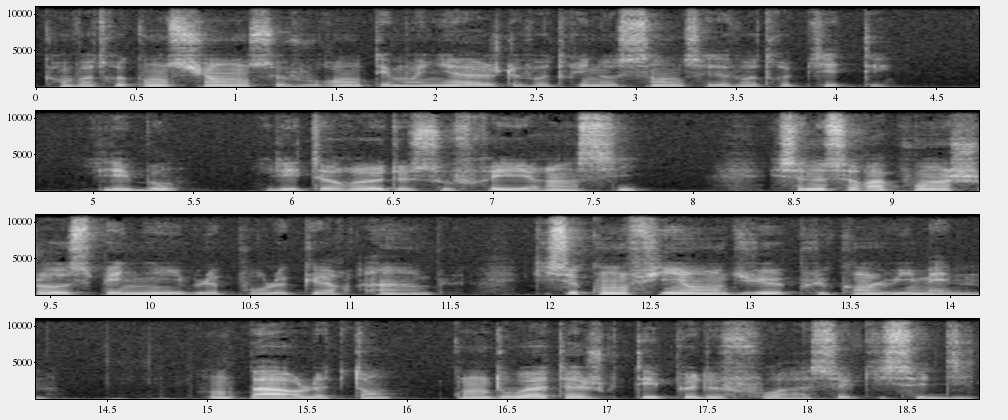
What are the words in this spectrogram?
quand votre conscience vous rend témoignage de votre innocence et de votre piété. Il est bon, il est heureux de souffrir ainsi, et ce ne sera point chose pénible pour le cœur humble qui se confie en Dieu plus qu'en lui-même. On parle tant qu'on doit ajouter peu de foi à ce qui se dit.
